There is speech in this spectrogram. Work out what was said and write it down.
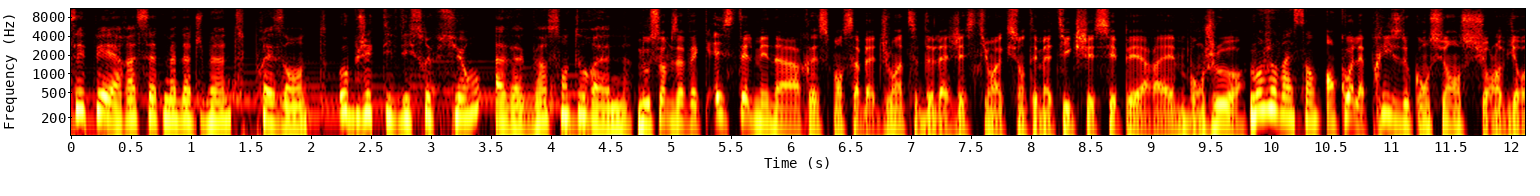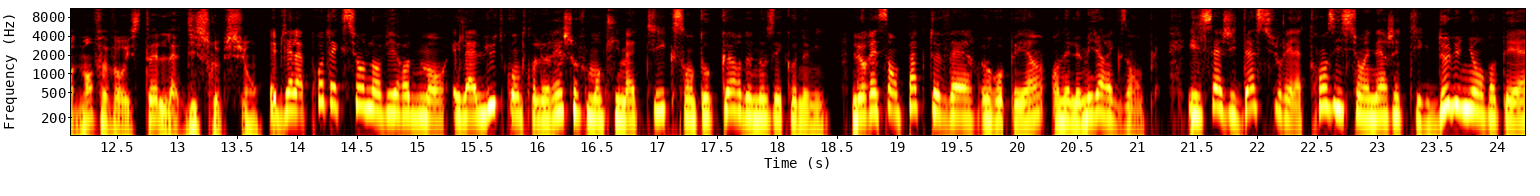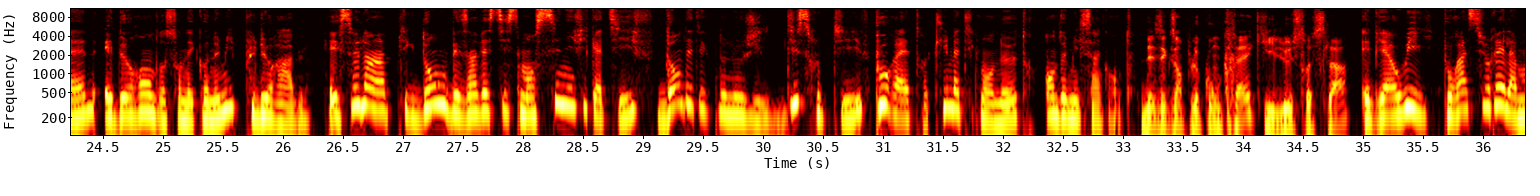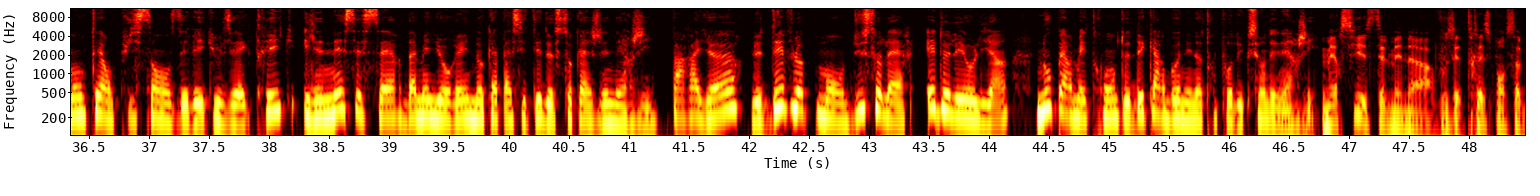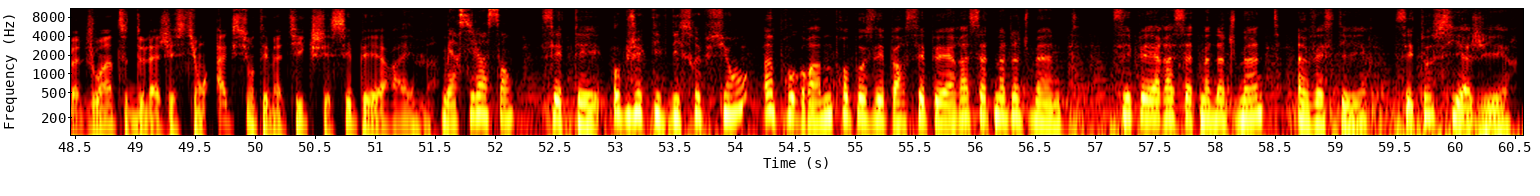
CPR Asset Management présente Objectif Disruption avec Vincent Touraine. Nous sommes avec Estelle Ménard, responsable adjointe de la gestion action thématique chez CPRAM. Bonjour. Bonjour Vincent. En quoi la prise de conscience sur l'environnement favorise-t-elle la disruption? Eh bien, la protection de l'environnement et la lutte contre le réchauffement climatique sont au cœur de nos économies. Le récent pacte vert européen en est le meilleur exemple. Il s'agit d'assurer la transition énergétique de l'Union européenne et de rendre son économie plus durable. Et cela implique donc des investissements significatifs dans des technologies disruptives pour être climatiquement neutre en 2050. Des exemples concrets qui illustrent cela? Eh bien oui, pour assurer la montée en puissance des véhicules électriques, il est nécessaire d'améliorer nos capacités de stockage d'énergie. Par ailleurs, le développement du solaire et de l'éolien nous permettront de décarboner notre production d'énergie. Merci Estelle Ménard, vous êtes responsable adjointe de la gestion action thématique chez CPRAM. Merci Vincent. C'était Objectif Disruption, un programme proposé par CPR Asset Management. CPR Asset Management, investir, c'est aussi agir.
